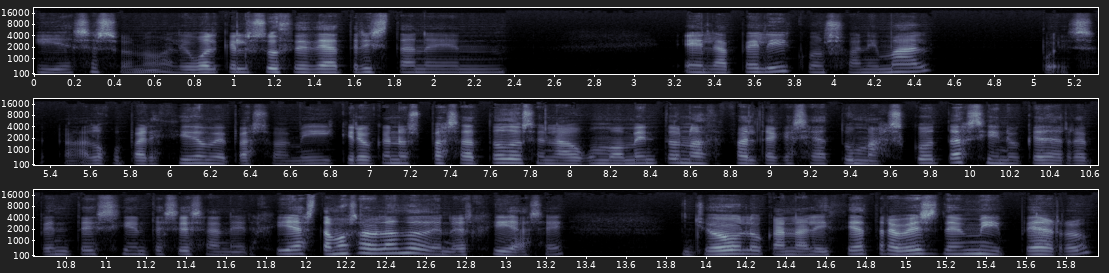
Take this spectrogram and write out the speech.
Y es eso, ¿no? Al igual que le sucede a Tristan en, en la peli con su animal, pues algo parecido me pasó a mí. Creo que nos pasa a todos en algún momento. No hace falta que sea tu mascota, sino que de repente sientes esa energía. Estamos hablando de energías, ¿eh? Yo lo canalicé a través de mi perro,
